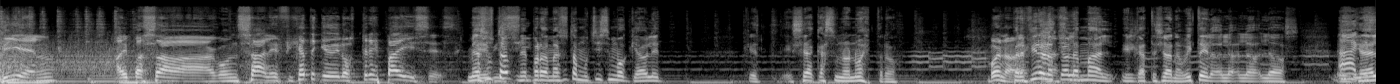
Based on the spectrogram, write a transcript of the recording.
Bien, ahí pasaba González. Fíjate que de los tres países. Me asusta, me, perdón, me asusta muchísimo que hable, que sea casi uno nuestro. Bueno, Prefiero es los que hablan mal el castellano, ¿viste? Lo- lo- lo- los. Ah, en que son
